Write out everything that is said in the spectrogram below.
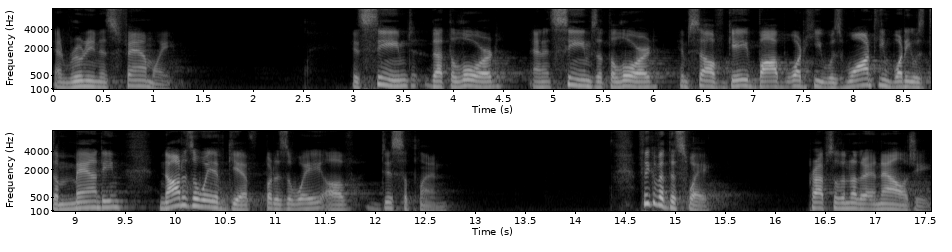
and ruining his family. It seemed that the Lord, and it seems that the Lord himself gave Bob what he was wanting, what he was demanding, not as a way of gift, but as a way of discipline. Think of it this way, perhaps with another analogy.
